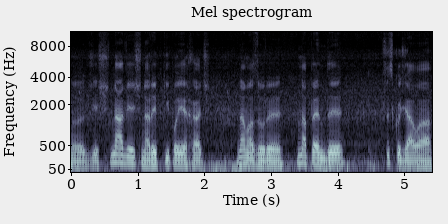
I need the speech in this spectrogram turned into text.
e, gdzieś na wieś, na rybki pojechać, na Mazury, napędy, wszystko działa,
